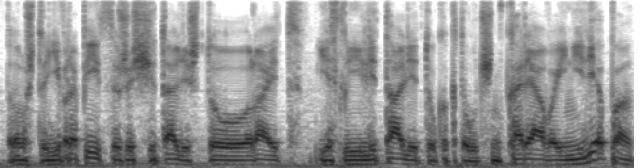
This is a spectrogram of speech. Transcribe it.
Потому что европейцы же считали, что Райт, если и летали, то как-то очень коряво и нелепо.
